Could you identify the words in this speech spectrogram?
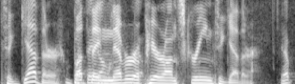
together, but, they they, never yep. appear on screen together. Yep.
